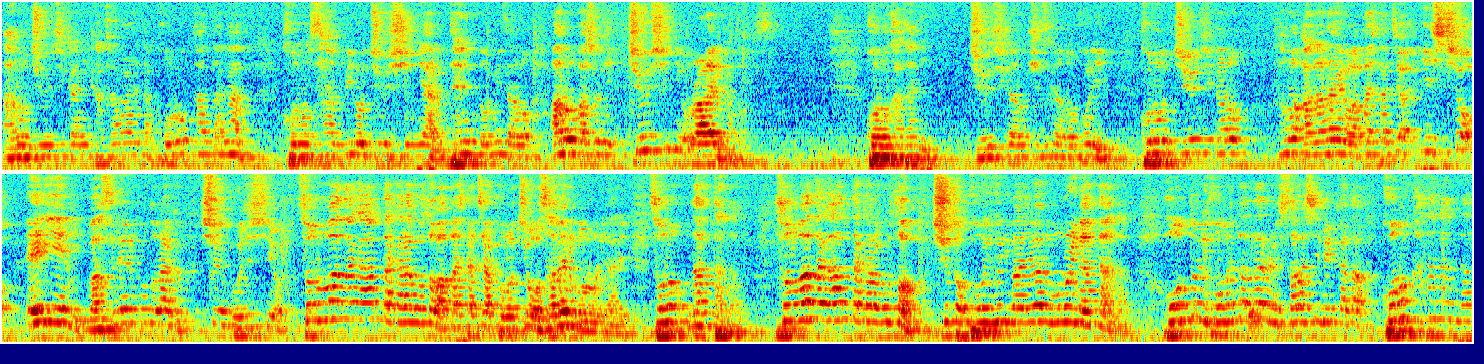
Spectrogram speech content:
あの十字架にかかられたこの方がこの賛美の中心にある天の御座のあの場所に中心におられる方です。この方に十字架の傷が残りこの十字架のその贖いを私たちは一生永遠に忘れることなく主ご自身をその技があったからこそ私たちはこの地を治めるものになりそのなったんだその技があったからこそ主とこういうふうに交わるものになったんだ本当に褒めたたえるふさわしいべき方はこの方なんだ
